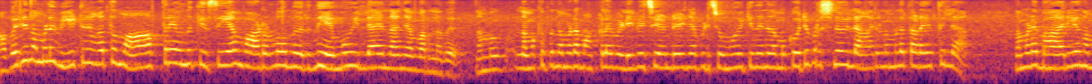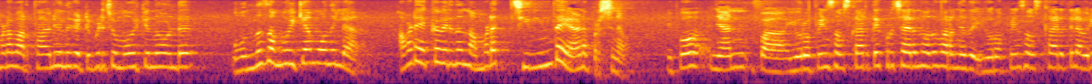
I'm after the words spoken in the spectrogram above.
അവർ നമ്മൾ വീട്ടിനകത്ത് മാത്രമേ ഒന്ന് കിസ് ചെയ്യാൻ പാടുള്ളൂ എന്നൊരു നിയമവും ഇല്ല എന്നാണ് ഞാൻ പറഞ്ഞത്. നമ്മ നമുക്കിപ്പോൾ നമ്മുടെ മക്കളെ വെളിയിൽ വെച്ച് കണ്ടു കഴിഞ്ഞാൽ പിടിച്ച് ഉമ്മവയ്ക്കുന്നതിന് നമുക്ക് ഒരു പ്രശ്നവുമില്ല ആരും നമ്മളെ തടയത്തില്ല. നമ്മുടെ ഭാര്യയെ നമ്മുടെ ഭർത്താവിനെ ഒന്ന് കെട്ടിപ്പിടിച്ച് ഉമ്മവയ്ക്കുന്നതുകൊണ്ട് ഒന്നും സംഭവിക്കാൻ പോകുന്നില്ല. അവിടെയൊക്കെ വരുന്ന നമ്മുടെ ചിന്തയാണ് പ്രശ്നം. ഇപ്പോൾ ഞാൻ യൂറോപ്യൻ സംസ്കാരത്തെക്കുറിച്ചായിരുന്നു അത് പറഞ്ഞത്. യൂറോപ്യൻ സംസ്കാരത്തിൽ അവർ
